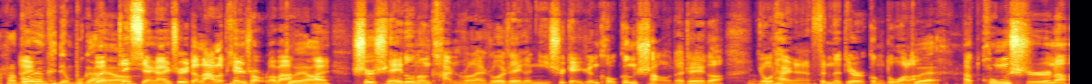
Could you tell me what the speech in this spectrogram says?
阿拉伯人肯定不干呀。对，，这显然是个拉了偏手了吧？对啊。哎，是谁都能看出来说，这个你是给人口更少的这个犹太人分的地儿更多了。对，那同时呢，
